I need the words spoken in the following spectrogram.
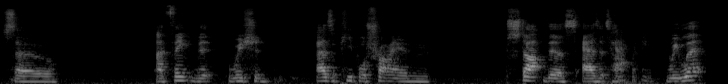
So I think that we should, as a people, try and stop this as it's happening. We let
